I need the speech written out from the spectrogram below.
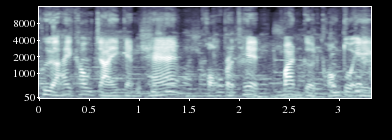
เพื่อให้เข้าใจแก่นแท้ของของประเทศบ้านเกิดของตัวเอง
